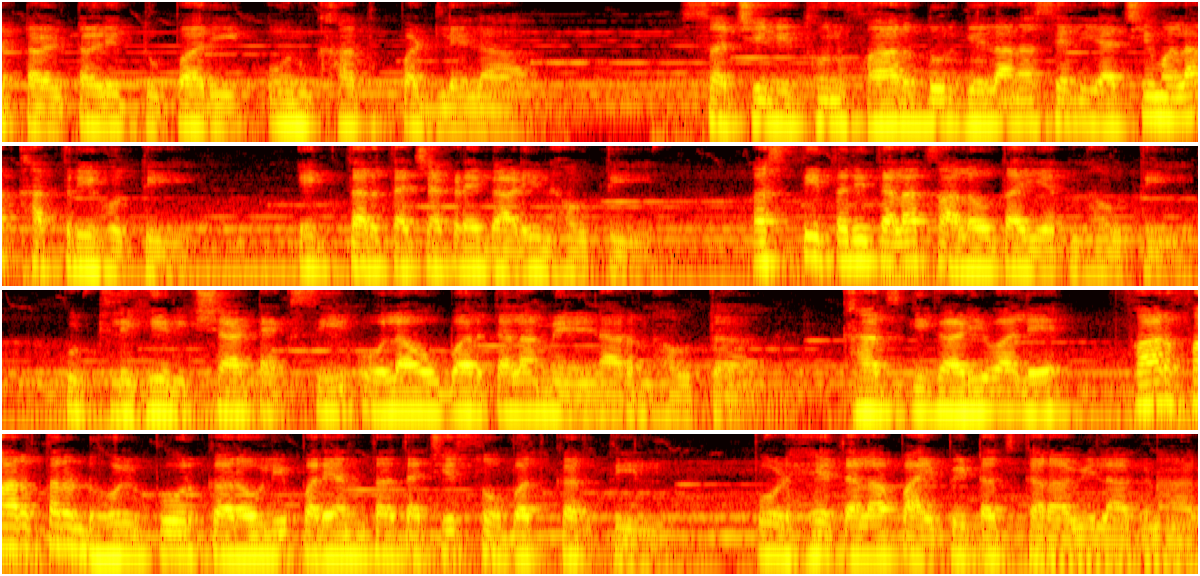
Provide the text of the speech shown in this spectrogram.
टळटळीत दुपारी ऊन खात पडलेला. सचिन इथून फार दूर गेला नसेल याची मला खात्री होती. एकतर त्याच्याकडे गाडी नव्हती. असती तरी त्याला चालवता येत नव्हती. कुठलीही रिक्षा टॅक्सी ओला उबर त्याला मिळणार नव्हतं. खाजगी गाडीवाले फार फार तर ढोलपूर करवली पर्यंत त्याची सोबत करतील. पुढे त्याला पायपीटच करावी लागणार.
